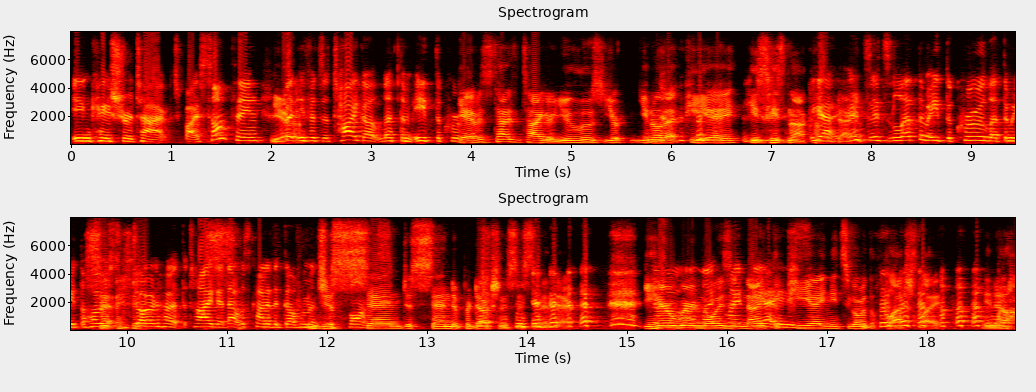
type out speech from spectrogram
in case you're attacked by something. Yeah. But if it's a tiger, let them eat the crew. Yeah, if it's a Tassie tiger, you lose your. You know that PA, he's he's not coming Yeah, back. it's it's let them eat the crew, let them eat the host, Send- don't hurt the tiger. That was kind of the government's just response. send just send a production assistant in there. You hear a weird like noise at night, PAs. the PA needs to go with the flashlight. you know.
